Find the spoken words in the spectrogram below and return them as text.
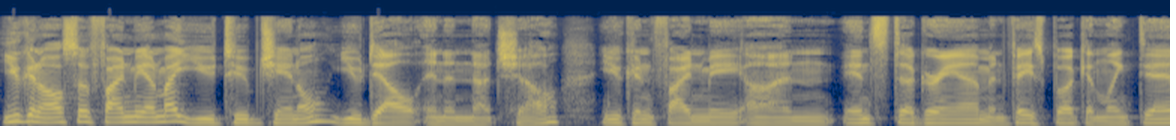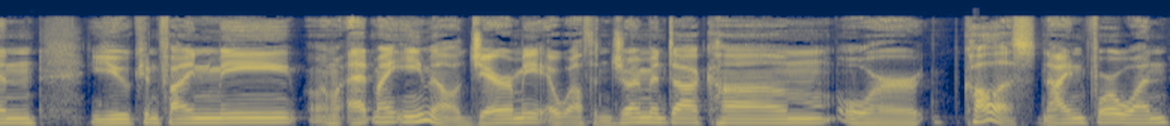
You can also find me on my YouTube channel, Udell in a Nutshell. You can find me on Instagram and Facebook and LinkedIn. You can find me um, at my email, jeremy at wealthenjoyment.com, or call us 941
